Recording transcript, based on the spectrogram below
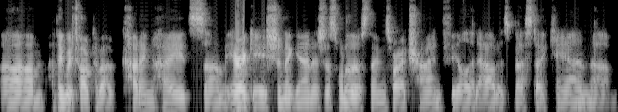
Um, I think we talked about cutting heights. Um, irrigation again is just one of those things where I try and feel it out as best I can. Um,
